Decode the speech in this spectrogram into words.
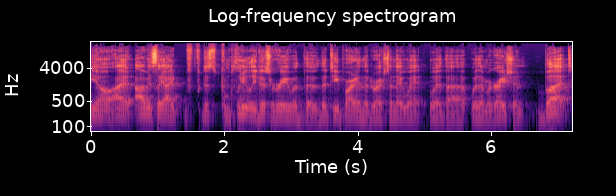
you know, I obviously I just completely disagree with the the Tea Party and the direction they went with uh, with immigration, but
